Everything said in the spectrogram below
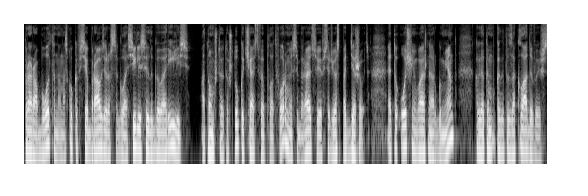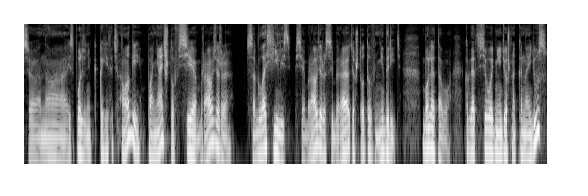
проработано, насколько все браузеры согласились и договорились о том, что эта штука часть веб-платформы и собираются ее всерьез поддерживать. Это очень важный аргумент, когда ты, когда ты закладываешься на использование каких-то технологий, понять, что все браузеры согласились, все браузеры собираются что-то внедрить. Более того, когда ты сегодня идешь на CanIUse,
